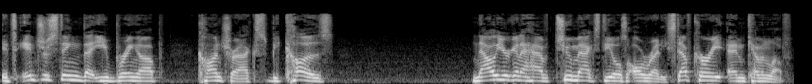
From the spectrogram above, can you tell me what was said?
It's interesting that you bring up contracts because now you're going to have two max deals already Steph Curry and Kevin Love.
